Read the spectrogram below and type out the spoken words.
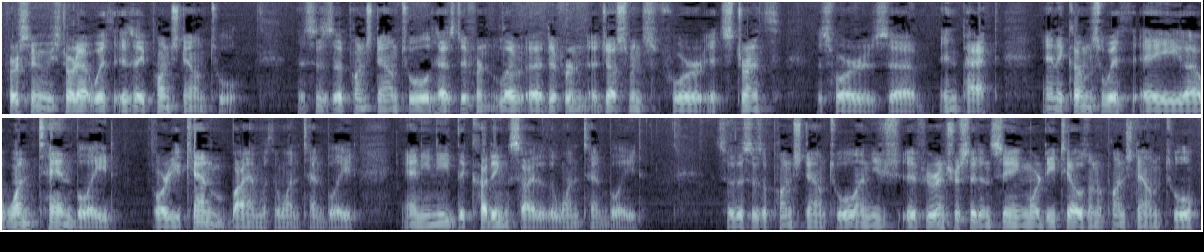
First thing we start out with is a punch down tool. This is a punch down tool. It has different uh, different adjustments for its strength as far as impact and it comes with a 110 blade or you can buy them with a 110 blade and you need the cutting side of the 110 blade. So this is a punch down tool and you if you're interested in seeing more details on a punch down tool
